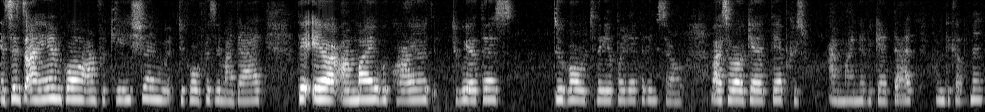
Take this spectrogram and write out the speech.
And since I am going on vacation to go visit my dad, they are I um, might required to wear this to go to the airport and everything. So might as well get it there because I might never get that from the government.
